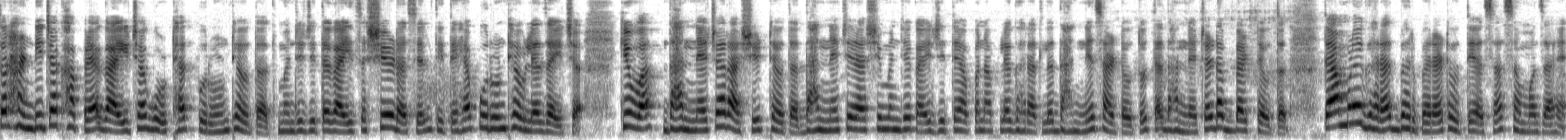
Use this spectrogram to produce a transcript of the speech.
तर हंडीच्या खापऱ्या गाईच्या गोठ्यात पुरून ठेवतात. म्हणजे जिथं गाईचं शेड असेल तिथे ह्या पुरून ठेवल्या जायच्या. किंवा धान्याच्या राशीत ठेवतात. धान्याची राशी म्हणजे काय? जिथे आपण आपल्या घरातलं धान्य साठवतो त्या धान्याच्या डब्यात ठेवतात. त्यामुळे घरात भरभराट होते असा समज आहे.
